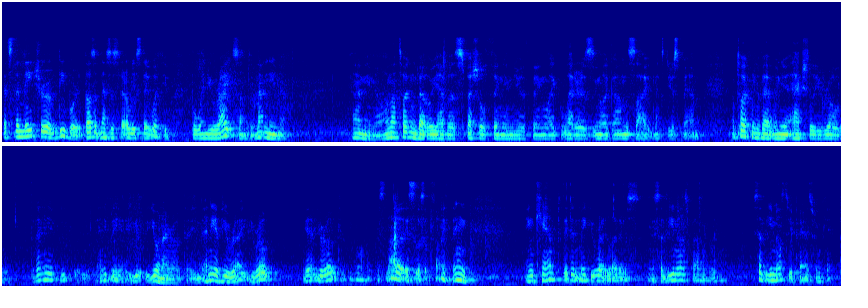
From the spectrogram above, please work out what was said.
That's the nature of Dibur. It doesn't necessarily stay with you. But when you write something, not an email, an email. I'm not talking about where you have a special thing in your thing, like letters, you know, like on the side next to your spam. I'm talking about when you actually wrote. Did any, anybody, you, you and I wrote. Did any of you write? You wrote? Yeah, you wrote. Well, it's not a, it's a funny thing. In camp, they didn't make you write letters. They sent emails probably. You sent emails to your parents from camp?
